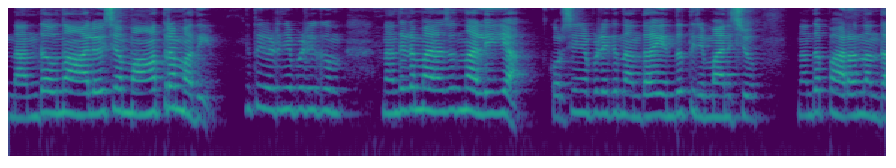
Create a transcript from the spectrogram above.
നന്ദ ഒന്ന് ആലോചിച്ചാൽ മാത്രം മതി. ഇത് കഴിഞ്ഞപ്പോഴേക്കും നന്ദയുടെ മനസ്സൊന്നും അലിയ കുറച്ച് കഴിഞ്ഞപ്പോഴേക്കും നന്ദ എന്ത് തീരുമാനിച്ചു? നന്ദ പറ നന്ദ.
